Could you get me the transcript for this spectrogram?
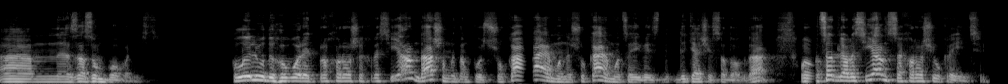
е, зазомбованість. Коли люди говорять про хороших росіян, да, що ми там когось шукаємо, не шукаємо цей весь дитячий садок, да, оце для росіян це хороші українці.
